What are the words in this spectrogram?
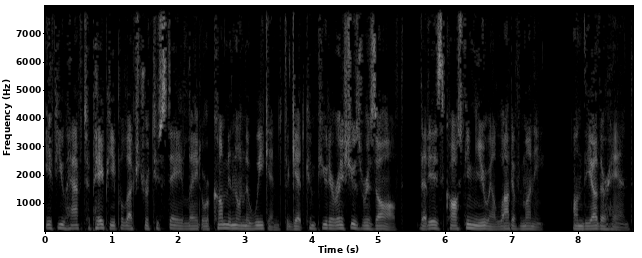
If you have to pay people extra to stay late or come in on the weekend to get computer issues resolved, that is costing you a lot of money. On the other hand,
